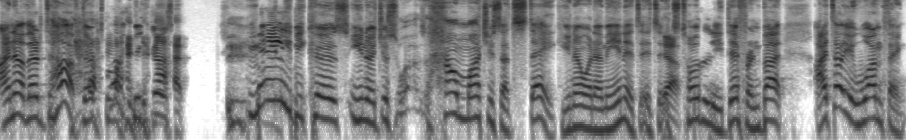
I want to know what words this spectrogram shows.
I know they're tough. They're Oh tough because God. mainly because you know just how much is at stake. You know what I mean? It's it's Yeah. it's totally different. But I tell you one thing:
